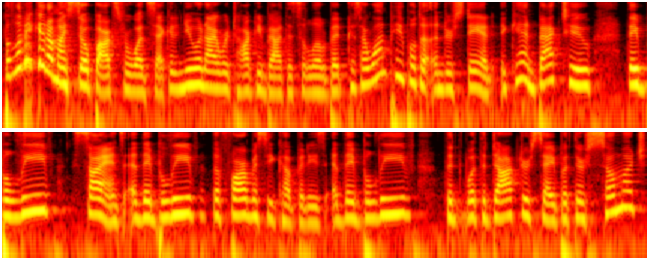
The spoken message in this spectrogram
But let me get on my soapbox for one second. And you and I were talking about this a little bit because I want people to understand again, back to they believe science and they believe the pharmacy companies and they believe that what the doctors say, but there's so much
